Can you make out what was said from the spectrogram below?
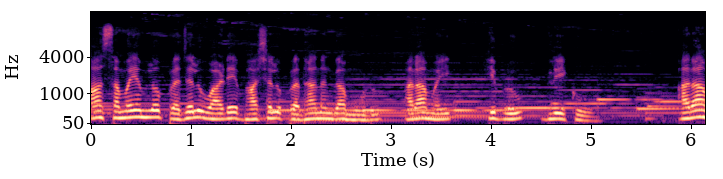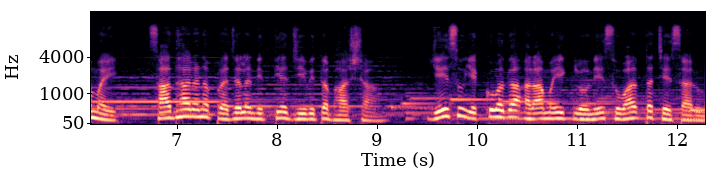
ఆ సమయంలో ప్రజలు వాడే భాషలు ప్రధానంగా మూడు అరామైక్ హిబ్రూ గ్రీకు. అరామైక్ సాధారణ ప్రజల నిత్య జీవిత భాష. యేసు ఎక్కువగా అరామైక్లోనే సువార్త చేశారు.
